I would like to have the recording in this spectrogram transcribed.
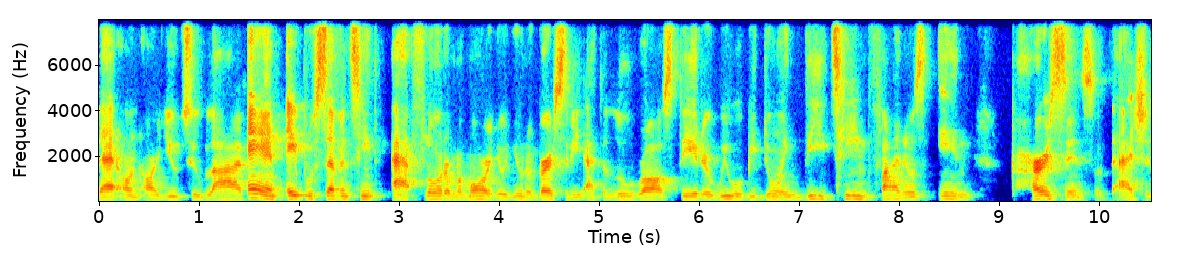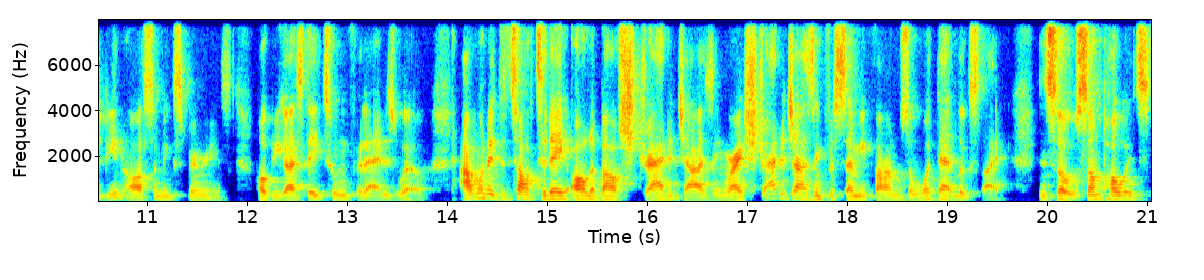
that on our YouTube Live. And April 17th at Florida Memorial University at the Lou Rawls Theater, we will be doing the team finals in person. So that should be an awesome experience. Hope you guys stay tuned for that as well. I wanted to talk today all about strategizing, right? Strategizing for semifinals and what that looks like. And so some poets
